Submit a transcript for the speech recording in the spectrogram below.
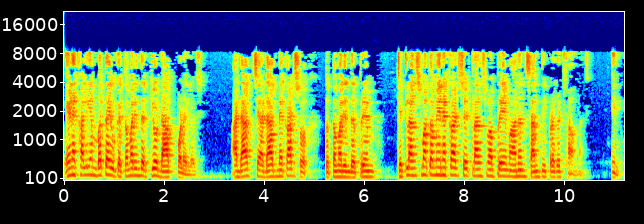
એણે ખાલી એમ બતાવ્યું કે તમારી અંદર કયો ડાઘ પડેલો છે. આ ડાઘ છે, આ ડાઘને કાઢશો તો તમારી અંદર પ્રેમ, જેટલા અંશમાં તમે એને કાઢશો એટલા અંશમાં પ્રેમ, આનંદ, શાંતિ પ્રગટ થવાના છે. એની.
